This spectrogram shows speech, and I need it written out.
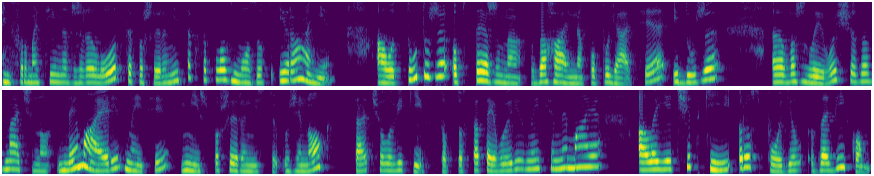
інформаційне джерело це поширеність токсоплазмозу в Ірані. А от тут уже обстежена загальна популяція, і дуже важливо, що зазначено, немає різниці між поширеністю у жінок та чоловіків. Тобто статевої різниці немає, але є чіткий розподіл за віком.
